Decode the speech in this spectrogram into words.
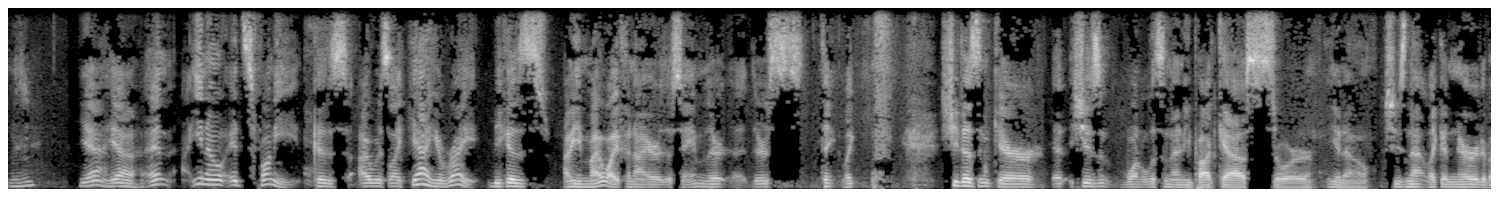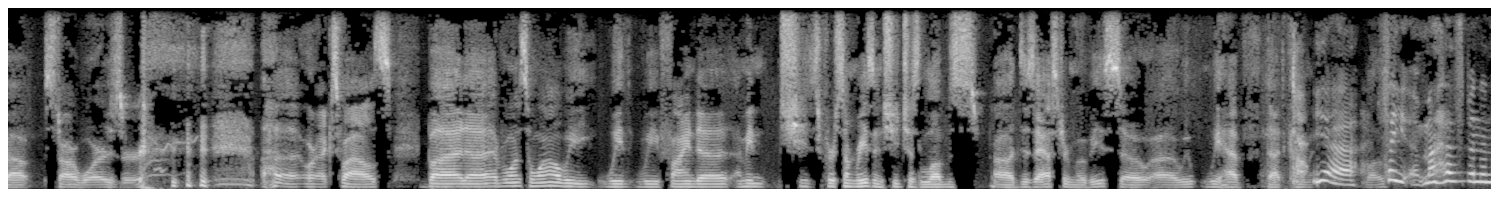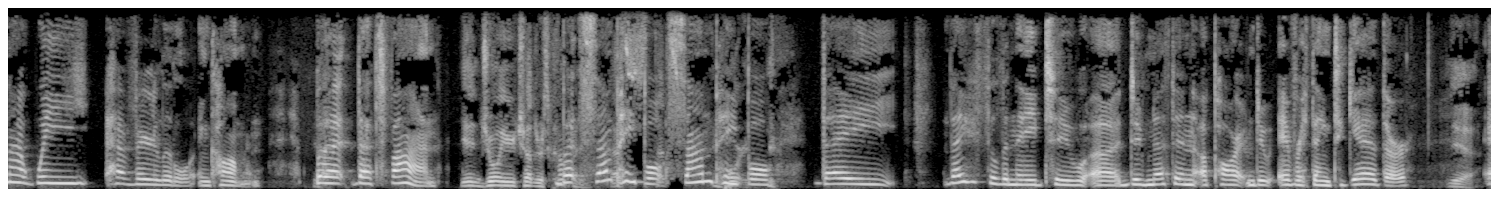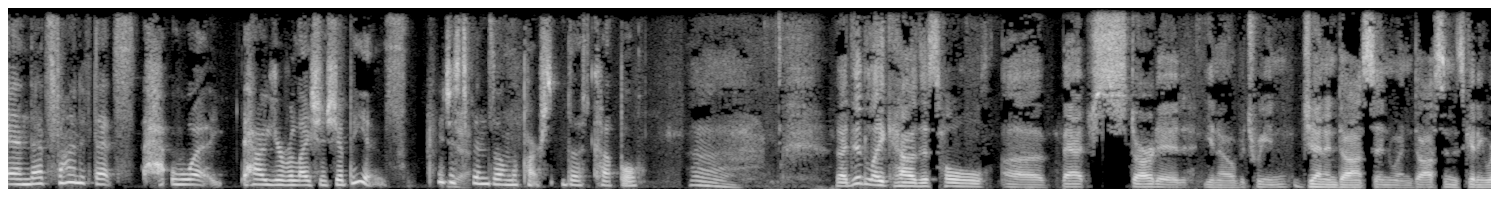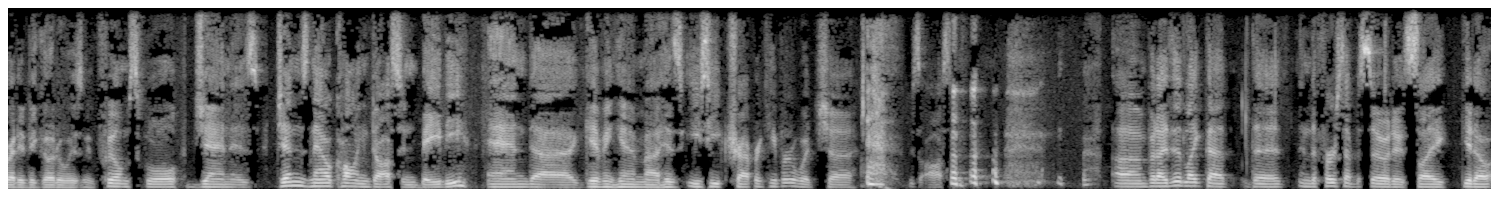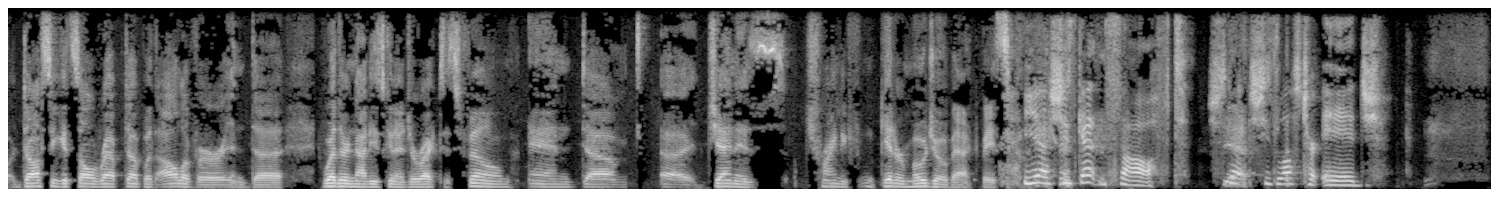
Yeah, yeah. And, you know, it's funny because I was like, yeah, you're right. Because, I mean, my wife and I are the same. There, there's, thing, like, she doesn't care. She doesn't want to listen to any podcasts or, you know, she's not like a nerd about Star Wars or, uh, or X Files. But, uh, every once in a while we, we, we find, uh, I mean, she's, for some reason, she just loves, uh, disaster movies. So, uh, we, we have that common. Yeah. Love. See, my husband and I, we have very little in common, but that's fine. You enjoy each other's company. But some That's- people, that's some important. people, they they feel the need to uh, do nothing apart and do everything together, Yeah. and that's fine if that's h- what how your relationship is. It just Yeah. depends on the person, the couple. I did like how this whole uh, batch started, you know, between Jen and Dawson when Dawson is getting ready to go to his new film school. Jen is Jen's now calling Dawson baby and uh, giving him uh, his ET Trapper Keeper, which uh, is awesome. Um, but I did like that the in the first episode it's like you know Dawson gets all wrapped up with Oliver and uh, whether or not he's going to direct his film, and um, uh, Jen is trying to get her mojo back, basically. Yeah, she's getting soft. She's Yeah. got she's lost her edge.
